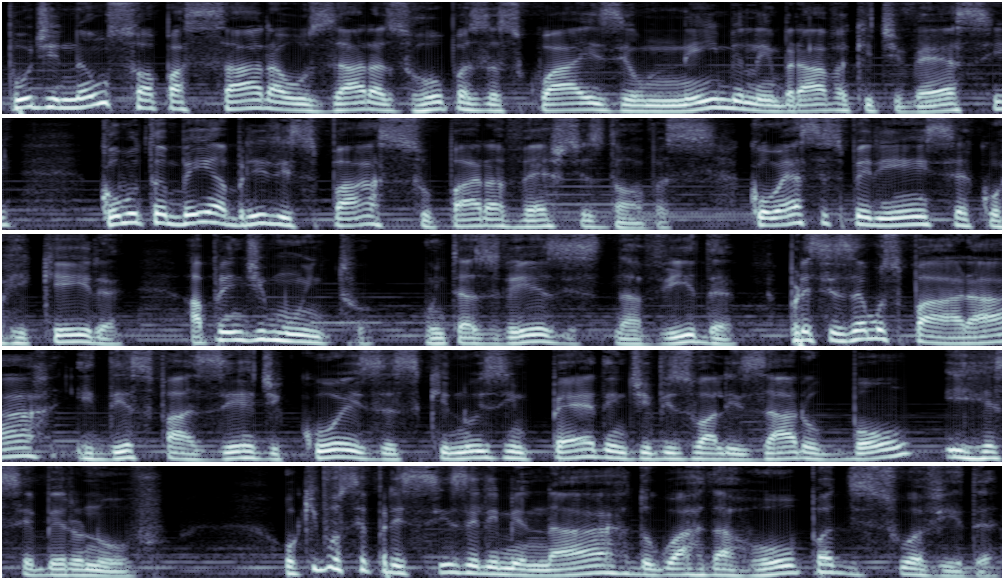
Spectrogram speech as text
pude não só passar a usar as roupas das quais eu nem me lembrava que tivesse, como também abrir espaço para vestes novas. Com essa experiência corriqueira, aprendi muito Muitas vezes, na vida, precisamos parar e desfazer de coisas que nos impedem de visualizar o bom e receber o novo. O que você precisa eliminar do guarda-roupa de sua vida?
